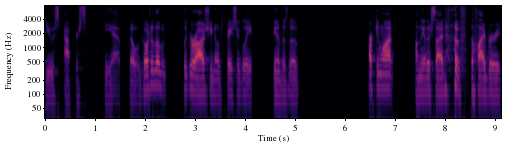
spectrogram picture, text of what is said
use after 6 p.m. So go to the, the garage, you know, it's basically, you know, there's the parking lot on the other side of the library.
